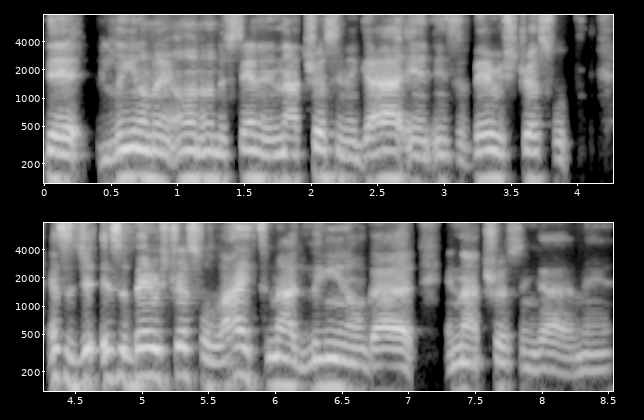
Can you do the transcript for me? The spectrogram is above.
that lean on their own understanding and not trusting in God, and it's a very stressful. It's a it's a very stressful life to not lean on God and not trusting God, man.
